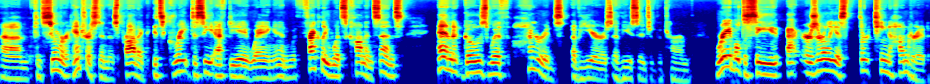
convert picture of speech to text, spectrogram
um, consumer interest in this product, it's great to see FDA weighing in with, frankly, what's common sense and goes with hundreds of years of usage of the term. We're able to see as early as 1300,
